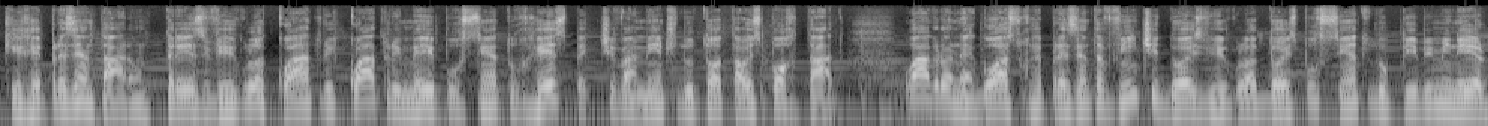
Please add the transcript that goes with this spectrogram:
que representaram 13,4% e 4,5% respectivamente do total exportado. O agronegócio representa 22,2% do PIB mineiro,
